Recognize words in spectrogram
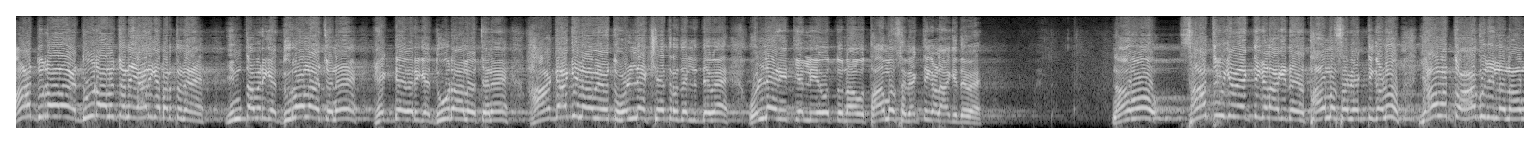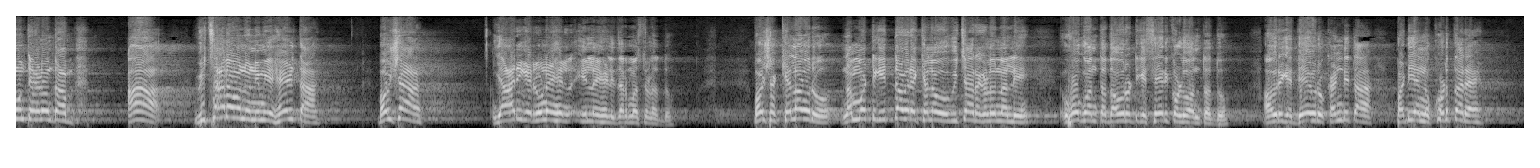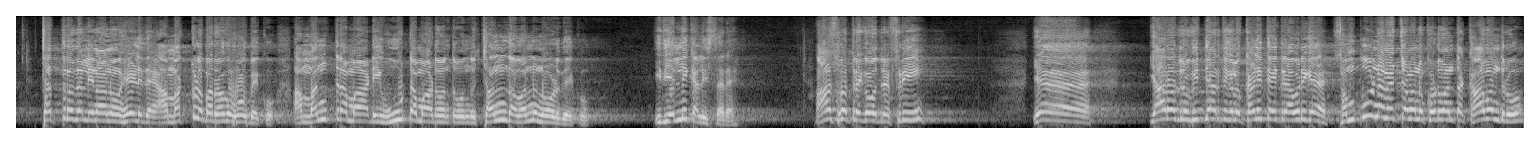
ಆ ದುರಾಲ, ದೂರಾಲೋಚನೆ ಯಾರಿಗೆ ಬರ್ತದೆ? ಇಂಥವರಿಗೆ ದುರಾಲೋಚನೆ, ಹೆಗ್ಡೆಯವರಿಗೆ ದೂರಾಲೋಚನೆ. ಹಾಗಾಗಿ ನಾವು ಇವತ್ತು ಒಳ್ಳೆ ಕ್ಷೇತ್ರದಲ್ಲಿದ್ದೇವೆ. ಒಳ್ಳೆ ರೀತಿಯಲ್ಲಿ ಇವತ್ತು ನಾವು ತಾಮಸ ವ್ಯಕ್ತಿಗಳಾಗಿದ್ದೇವೆ. ನಾವು ಸಾತ್ವಿಕ ವ್ಯಕ್ತಿಗಳಾಗಿದ್ದೇವೆ. ತಾಮಸ ವ್ಯಕ್ತಿಗಳು ಯಾವತ್ತೂ ಆಗುದಿಲ್ಲ ನಾವು ಅಂತ ಹೇಳುವಂತ ಆ ವಿಚಾರವನ್ನು ನಿಮಗೆ ಹೇಳ್ತಾ, ಬಹುಶಃ ಯಾರಿಗೆ ಋಣ ಇಲ್ಲ- ಹೇಳಿ ಧರ್ಮಸ್ಥಳದ್ದು. ಬಹುಶಃ ಕೆಲವರು ನಮ್ಮೊಟ್ಟಿಗೆ ಇದ್ದವರೇ ಕೆಲವು ವಿಚಾರಗಳಲ್ಲಿ ಹೋಗುವಂಥದ್ದು, ಅವರೊಟ್ಟಿಗೆ ಸೇರಿಕೊಳ್ಳುವಂಥದ್ದು. ಅವರಿಗೆ ದೇವರು ಖಂಡಿತ ಪಡಿಯನ್ನು ಕೊಡ್ತಾರೆ. ಛತ್ರದಲ್ಲಿ ನಾನು ಹೇಳಿದೆ, ಆ ಮಕ್ಕಳು ಬರುವಾಗ ಹೋಗಬೇಕು. ಆ ಮಂತ್ರ ಮಾಡಿ, ಊಟ ಮಾಡುವಂಥ ಒಂದು ಚಂದವನ್ನು ನೋಡಬೇಕು. ಇದು ಎಲ್ಲಿ ಕಲಿಸ್ತಾರೆ? ಆಸ್ಪತ್ರೆಗೆ ಹೋದರೆ ಫ್ರೀ? ಯಾರಾದರೂ ವಿದ್ಯಾರ್ಥಿಗಳು ಕಲಿತಾ ಇದ್ರೆ ಅವರಿಗೆ ಸಂಪೂರ್ಣ ವೆಚ್ಚವನ್ನು ಕೊಡುವಂಥ ಕಾವಂದರು.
